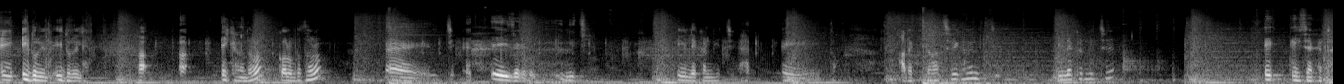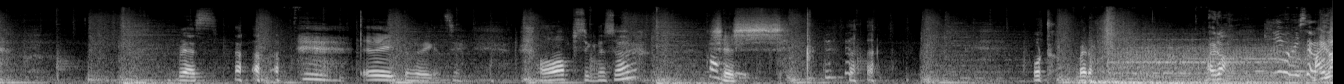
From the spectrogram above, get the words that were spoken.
এই- দলিল এই দলিল। এখানে ধরো কলমটা ধরো। এই এই জায়গাটা নিচে। এই লেখার নিচে হ্যাঁ এই তো। আরেকটা আছে এখানে নিচে এই লেখার নিচে। এই এই জায়গাটা। ব্যাস। এই তো হয়ে গেছে। সব সিগনেচার শেষ। ওঠ বাইরো বাইরো বাইরো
